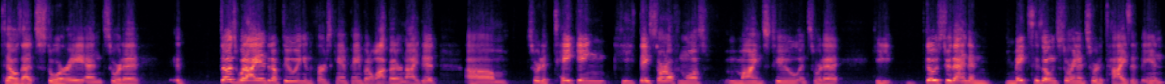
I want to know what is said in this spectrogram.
tells that story and sort of it does what I ended up doing in the first campaign, but a lot better than I did. Um, sort of taking he they start off in Lost Minds too, and sort of he goes through that and then makes his own story and then sort of ties it in.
